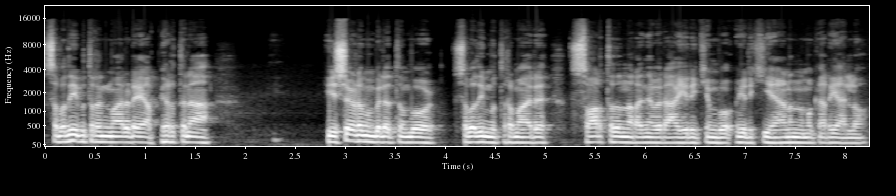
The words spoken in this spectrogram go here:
സബദീപുത്രന്മാരുടെ അഭ്യർത്ഥന ഈശോയുടെ മുമ്പിലെത്തുമ്പോൾ സബദീപുത്രന്മാർ സ്വാർത്ഥത നിറഞ്ഞവരായിരിക്കുമ്പോൾ ഇരിക്കുകയാണെന്ന് നമുക്കറിയാമല്ലോ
